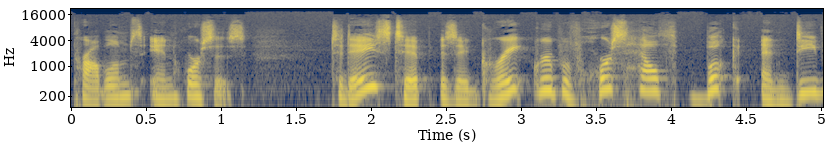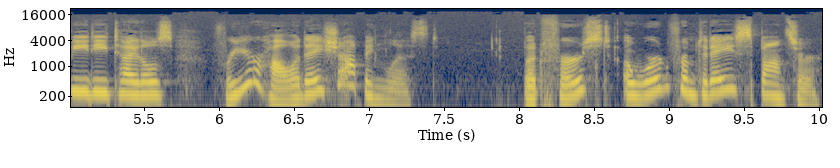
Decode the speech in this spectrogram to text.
problems in horses. Today's tip is a great group of horse health book and DVD titles for your holiday shopping list. But first, a word from today's sponsor,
